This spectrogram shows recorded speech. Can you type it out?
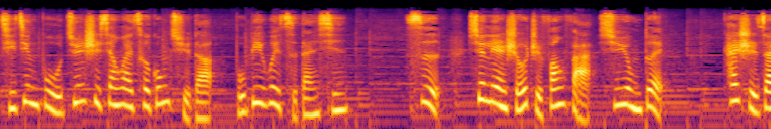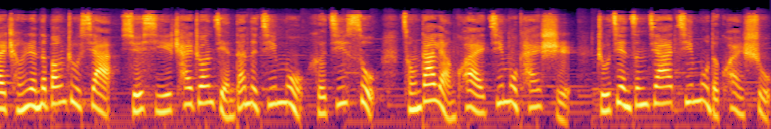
其颈部均是向外侧弓曲的，不必为此担心。四、训练手指方法需用对。开始在成人的帮助下学习拆装简单的积木和积塑，从搭两块积木开始，逐渐增加积木的块数。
